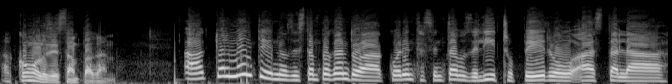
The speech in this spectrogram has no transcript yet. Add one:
¿A cómo les están pagando? Actualmente nos están pagando a 40 centavos de litro, pero hasta la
